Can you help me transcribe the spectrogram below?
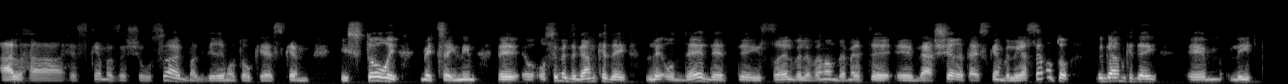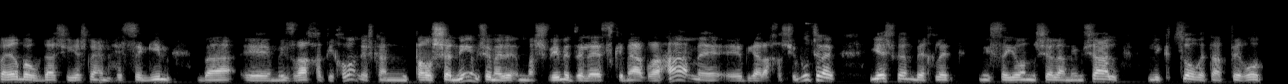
על ההסכם הזה שהושג, מגדירים אותו כהסכם היסטורי, מציינים, עושים את זה גם כדי לעודד את ישראל ולבנון באמת לאשר את ההסכם וליישם אותו, וגם כדי להתפאר בעובדה שיש להם הישגים במזרח התיכון, יש כאן פרשנים שמשווים את זה להסכמי אברהם אה, אה, בגלל החשיבות שלהם, יש כאן בהחלט ניסיון של הממשל לקצור את הפירות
